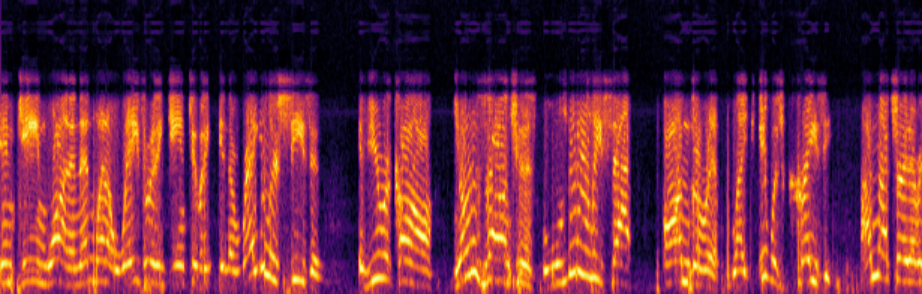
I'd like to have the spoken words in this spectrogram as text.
in game one and then went away from it in game two. But in the regular season, if you recall, Jonas Valanciunas literally sat on the rim. Like it was crazy. I'm not sure I'd ever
